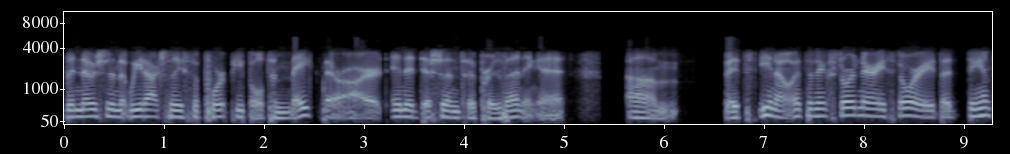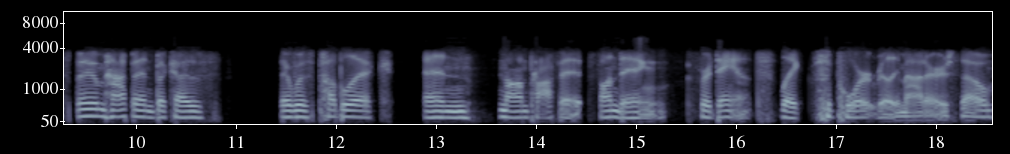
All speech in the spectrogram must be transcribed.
the notion that we'd actually support people to make their art in addition to presenting it. Um, it's you know it's an extraordinary story. The dance boom happened because there was public and nonprofit funding for dance. Like support really matters. So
